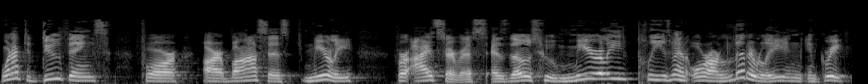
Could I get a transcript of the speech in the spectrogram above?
We're not to do things for our bosses merely for eye service as those who merely please men or are literally in, in Greek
